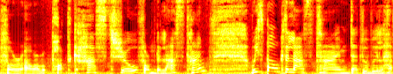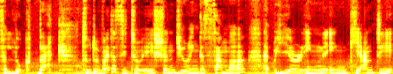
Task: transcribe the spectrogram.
for our podcast show from the last time. We spoke the last time that we will have a look back to the weather situation during the summer here in, in Chianti.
